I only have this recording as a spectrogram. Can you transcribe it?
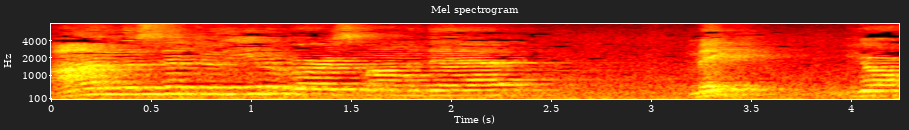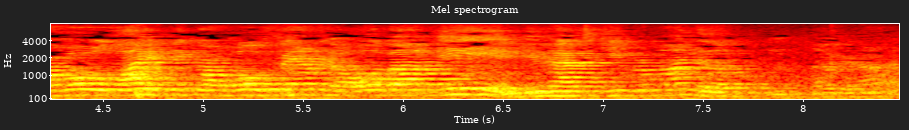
I'm the center of the universe, mom and dad. Make your whole life, make our whole family all about me. And you have to keep reminding them, mm, no, you're not.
